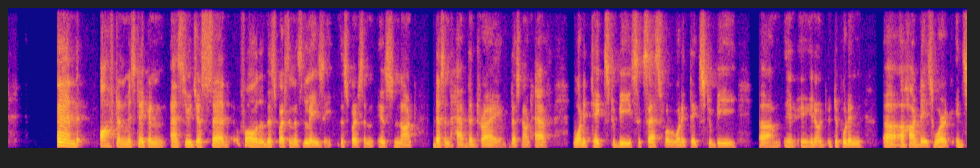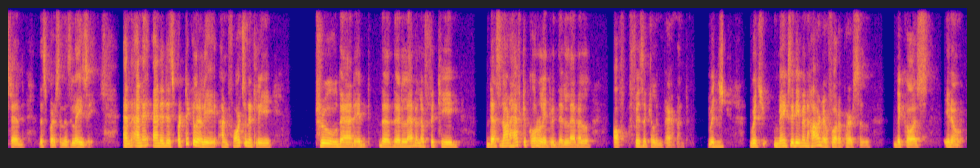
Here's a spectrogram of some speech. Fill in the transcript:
And often mistaken, as you just said, for oh, this person is lazy. This person is not, doesn't have the drive, does not have what it takes to be successful, what it takes to be, um, you, you, know, to put in uh, a hard day's work. Instead, this person is lazy and and it, and it is particularly unfortunately true that it the the level of fatigue does not have to correlate with the level of physical impairment which mm-hmm. which makes it even harder for a person because you know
